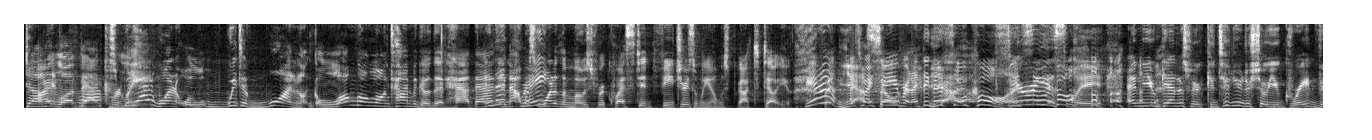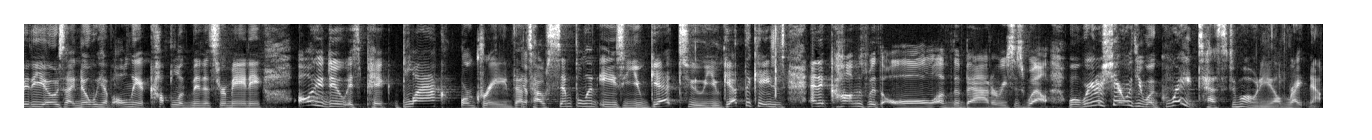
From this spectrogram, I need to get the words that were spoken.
done I it love that because we had one. We did one like a long, long, long time ago that had that, that and that was one of the most requested features, and we almost forgot to tell you. Yeah, But that's my so- favorite. I think that's so cool. It's so cool. Seriously, and you, again, as we're continuing to show you great videos, I know we have only a couple of minutes remaining. All you do is pick black or green. That's how simple and easy you get to. You get the cases, and it comes with all of the batteries as well. Well, we're going to share with you a great testimonial right now.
